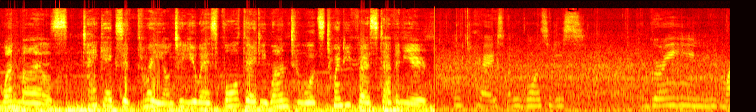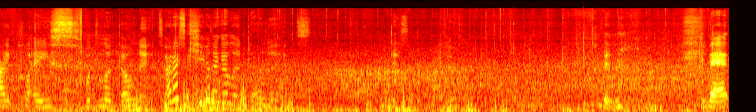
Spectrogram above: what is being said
2.1 miles, take exit 3 onto US 431 towards 21st Avenue. Okay, so we're going to this green white place with little donuts. Oh, that's cute. They got little donuts. Yes, that.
